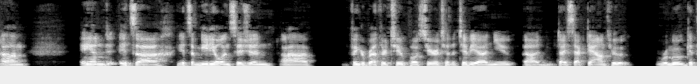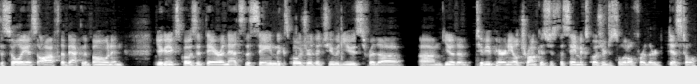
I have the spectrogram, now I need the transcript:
Um, and it's a, it's a medial incision, uh, finger breadth or two posterior to the tibia and you, uh, dissect down through, remove, get the soleus off the back of the bone and you're going to expose it there. And that's the same exposure that you would use for the, um, you know, the tibio-peroneal trunk is just the same exposure, just a little further distal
